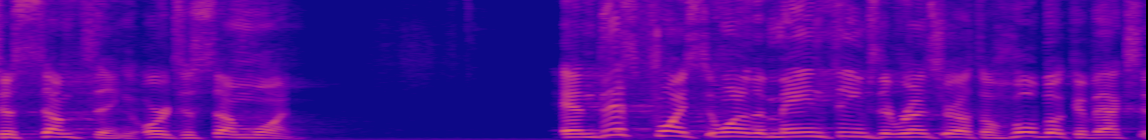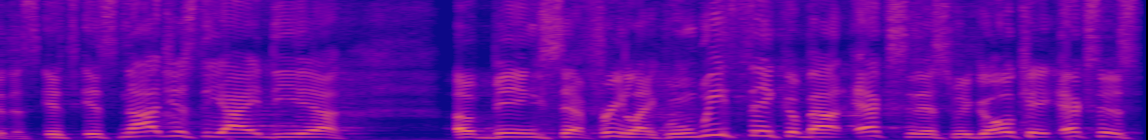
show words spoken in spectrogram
to something or to someone. And this points to one of the main themes that runs throughout the whole book of Exodus. It's, it's not just the idea of being set free. Like when we think about Exodus, we go, okay, Exodus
